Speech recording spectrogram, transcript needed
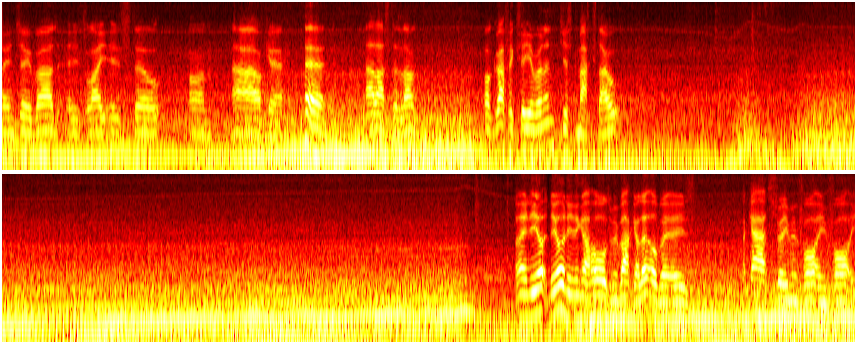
Not too bad. His light is still on. Ah, okay. that lasted long. What graphics are you running? Just maxed out. I mean, the, the only thing that holds me back a little bit is I can't stream in 1440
